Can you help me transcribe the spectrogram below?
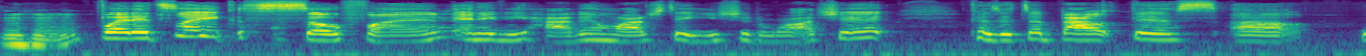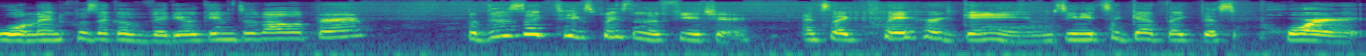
hmm but it's like so fun. And if you haven't watched it, you should watch it because it's about this uh, woman who's like a video game developer. But this like takes place in the future, and to like play her games, you need to get like this port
